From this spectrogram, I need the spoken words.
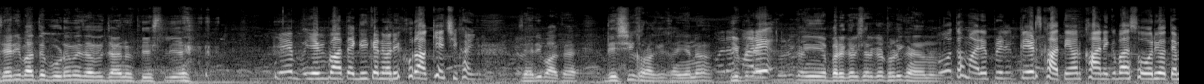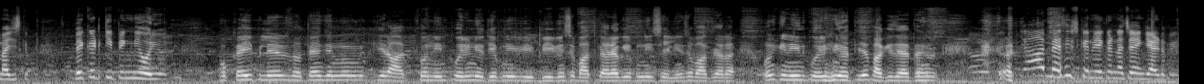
जहरी बात है बूढ़ों में ज़्यादा जान होती है इसलिए। ये ये भी बात एग्री करने वाली खुराकें अच्छी खाई जहरी बात है। देसी खुराकें खाई है ना। ये थोड़ी खाई है बर्गर शर्गर थोड़ी खाया उन्होंने। वो तो हमारे प्लेयर्स खाते हैं और खाने के बाद सो रहे होते हैं मैच के विकेट कीपिंग नहीं हो रही होती। वो कई प्लेयर्स होते हैं जिनकी रात को नींद पूरी नहीं होती अपनी बीवियों से बात कर रहा है कोई अपनी सहेलियों से बात कर रहा है उनकी नींद पूरी नहीं होती है बाकी ज़्यादातर। क्या मैसेज कन्वे करना चाहेंगे एड पे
